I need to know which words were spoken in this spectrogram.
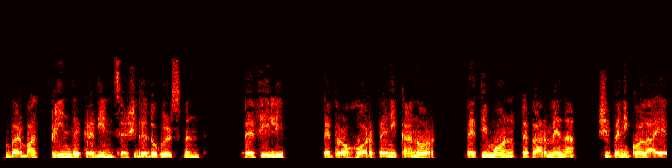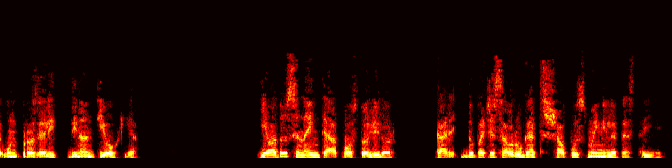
bărbat plin de credință și de Duhul Sfânt, pe Filip, pe Prohor, pe Nicanor, pe Timon, pe Parmena și pe Nicolae, un prozelit din Antiohia. I-au adus înaintea apostolilor, care, după ce s-au rugat, și-au pus mâinile peste ei.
